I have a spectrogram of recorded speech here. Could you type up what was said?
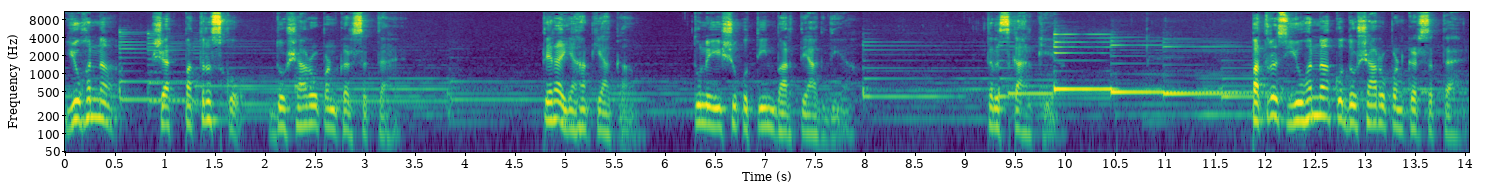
यूहन्ना शायद पत्रस को दोषारोपण कर सकता है। तेरा यहाँ क्या काम? तूने यीशु को तीन बार त्याग दिया। तिरस्कार किया। पत्रस यूहन्ना को दोषारोपण कर सकता है,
